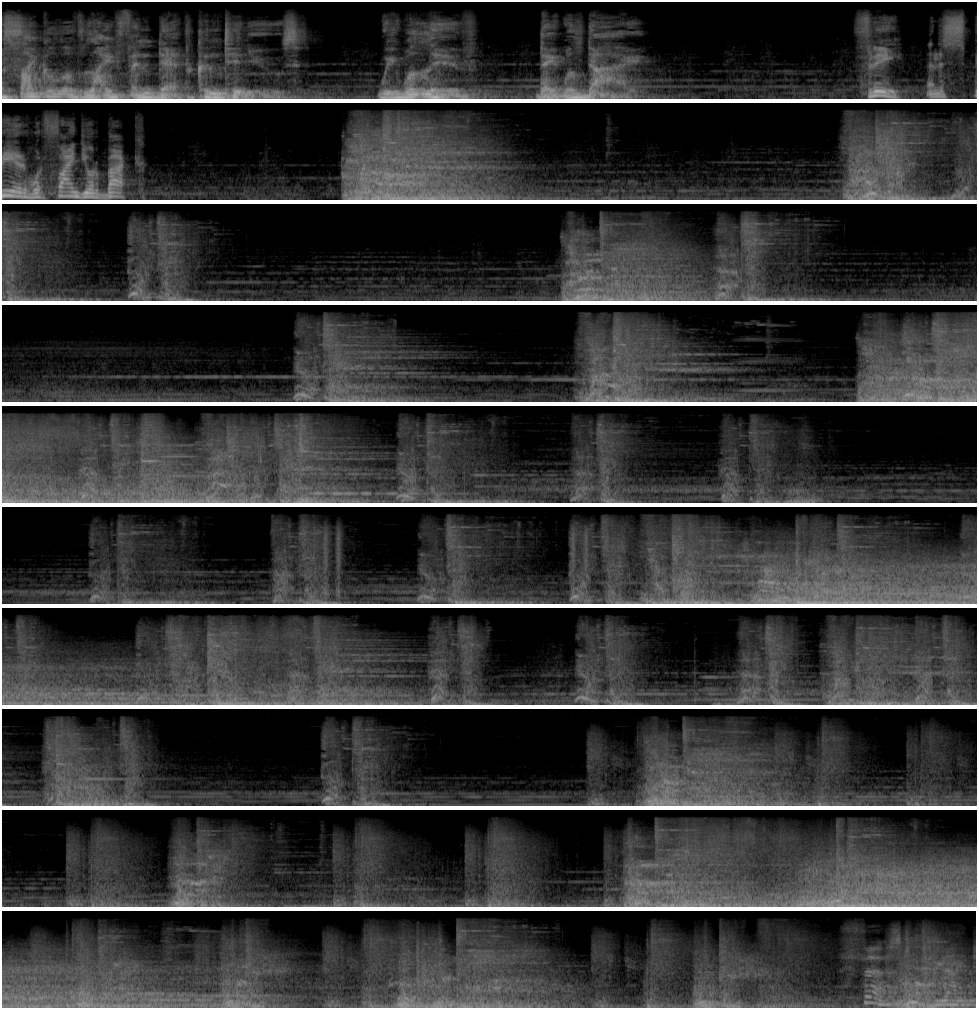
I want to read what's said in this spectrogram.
The cycle of life and death continues. We will live, they will die. Flee, and the spear will find your back. First blood.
